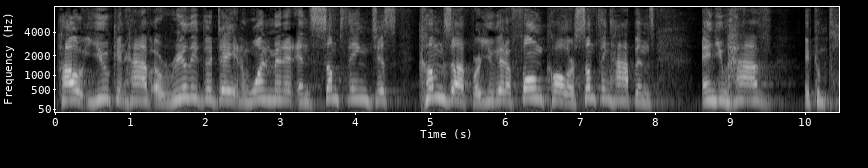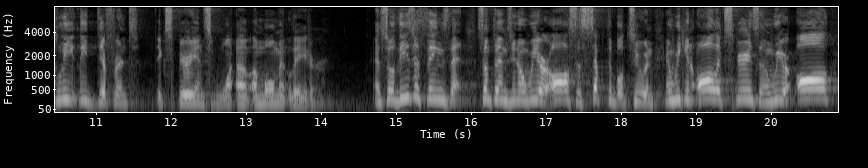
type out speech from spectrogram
how you can have a really good day in one minute and something just comes up, or you get a phone call, or something happens, and you have a completely different experience a moment later. And so these are things that sometimes, you know, we are all susceptible to and, and we can all experience them. And we are all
